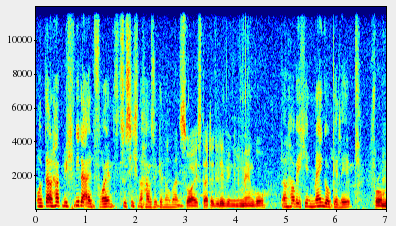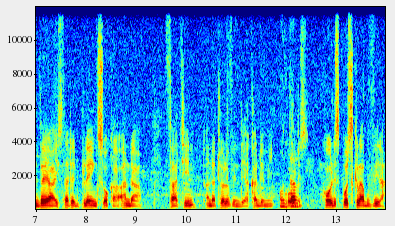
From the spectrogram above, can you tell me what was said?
Und dann hat mich wieder ein Freund zu sich nach Hause genommen. So I started living in Mango. Dann habe ich in Mango gelebt. From there, I started playing soccer under 13, under 12 in the academy Und called, dann- called Sports Club Villa.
